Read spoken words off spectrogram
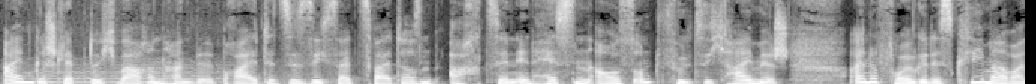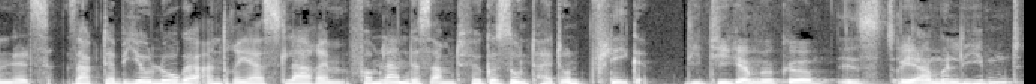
Eingeschleppt durch Warenhandel breitet sie sich seit 2018 in Hessen aus und fühlt sich heimisch. Eine Folge des Klimawandels, sagt der Biologe Andreas Larem vom Landesamt für Gesundheit und Pflege. Die Tigermücke ist wärmeliebend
